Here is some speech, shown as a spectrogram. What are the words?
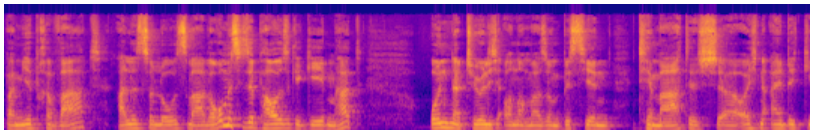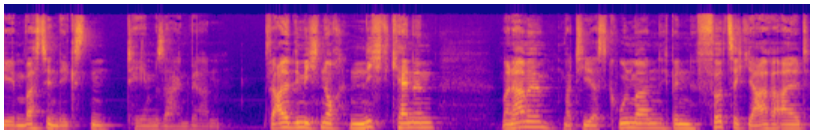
bei mir privat alles so los war, warum es diese Pause gegeben hat und natürlich auch noch mal so ein bisschen thematisch äh, euch einen Einblick geben, was die nächsten Themen sein werden. Für alle, die mich noch nicht kennen, mein Name Matthias Kuhlmann, ich bin 40 Jahre alt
